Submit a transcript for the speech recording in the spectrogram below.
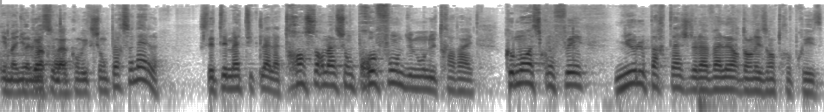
Emmanuel Macron. C'est ma conviction personnelle. Cette thématique-là, la transformation profonde du monde du travail. Comment est-ce qu'on fait mieux le partage de la valeur dans les entreprises?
